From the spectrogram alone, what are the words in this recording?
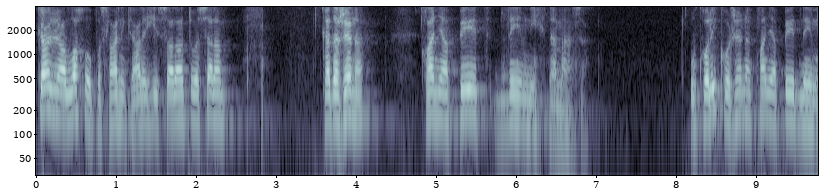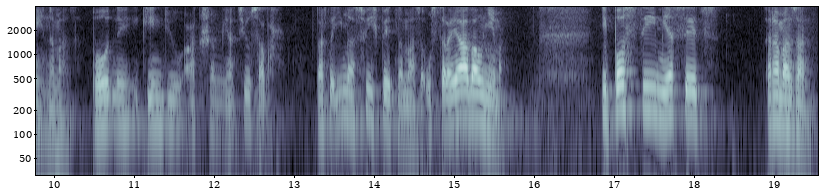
Kaže Allahov poslanik, alaihi salatu wasalam, kada žena klanja pet dnevnih namaza, ukoliko žena klanja pet dnevnih namaza, podne, ikindiju, akšam, jaciju, sabah. Dakle, ima svih pet namaza, ustrajava u njima. I posti mjesec Ramazan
